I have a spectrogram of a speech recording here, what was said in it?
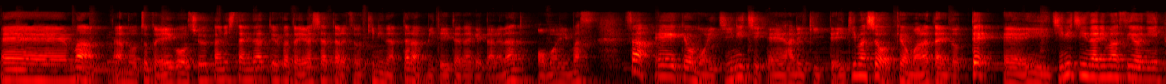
えー、まあ、あの、ちょっと英語を習慣にしたいなという方いらっしゃったら、ちょっと気になったら見ていただけたらなと思います。さあ、え、今日も一日、え、張り切っていきましょう。今日もあなたにとって、え、いい一日になりますように。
